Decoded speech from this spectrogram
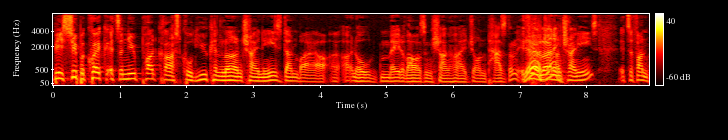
Be super quick. It's a new podcast called You Can Learn Chinese, done by uh, an old mate of ours in Shanghai, John Pasden. If yeah, you're learning John. Chinese, it's a fun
